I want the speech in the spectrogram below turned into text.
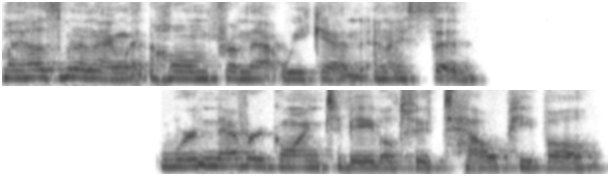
My husband and I went home from that weekend and I said we're never going to be able to tell people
